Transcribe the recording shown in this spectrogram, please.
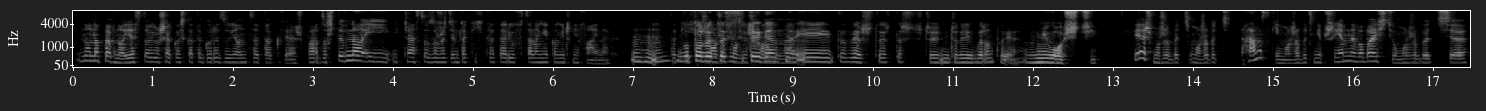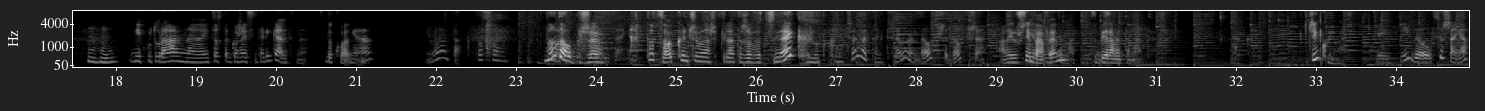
No na pewno jest to już jakoś kategoryzujące, tak wiesz, bardzo sztywno i, i często z użyciem takich kryteriów wcale niekoniecznie fajnych. Mhm. Takich Bo to, że ktoś jest inteligentny i to wiesz, to też jeszcze niczego nie gwarantuje w miłości. Wiesz, może być, może być chamski, może być nieprzyjemny w obejściu, może być e, Mhm. niekulturalny i co z tego, że jest inteligentny, Dokładnie. nie? No tak, to są... No do dobrze. sprawdzenia. To co, kończymy nasz pilotażowy odcinek? No kończymy, kończymy, dobrze, dobrze. Ale już Zbieramy niebawem tematy. zbieramy tematy. Tak. Dziękujemy. Dzięki, do usłyszenia.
